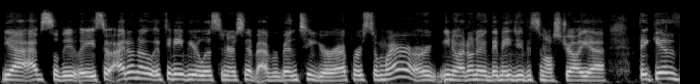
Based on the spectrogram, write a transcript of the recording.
Yeah, absolutely. So I don't know if any of your listeners have ever been to Europe or somewhere, or, you know, I don't know, they may do this in Australia. They give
